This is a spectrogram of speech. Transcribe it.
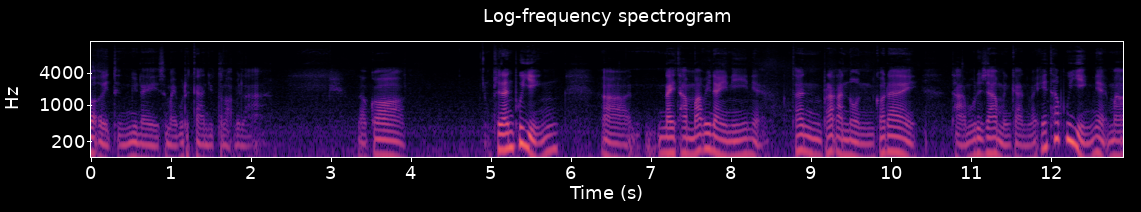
ก็เอ่ยถึงอยู่ในสมัยพุทธกาลอยู่ตลอดเวลา แล้วก็เพราะฉะนั้นผู้หญิงในธรรมวินัยนี้เนี่ยท่านพระอานนท์ก็ได้ถามพระพุทธเจ้าเหมือนกันว่าเอ๊ะถ้าผู้หญิงเนี่ยมา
